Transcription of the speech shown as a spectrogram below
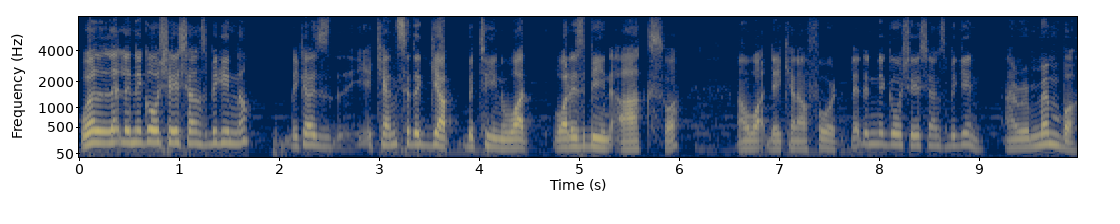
Well, let the negotiations begin now because you can see the gap between what what is being asked for and what they can afford. Let the negotiations begin. And remember,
